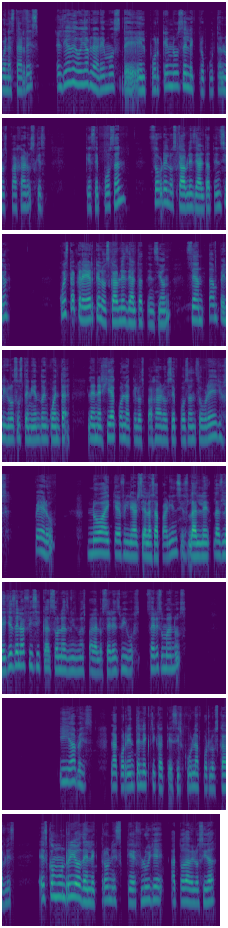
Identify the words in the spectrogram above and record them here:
Buenas tardes. El día de hoy hablaremos de por qué no se electrocutan los pájaros que, que se posan sobre los cables de alta tensión. Cuesta creer que los cables de alta tensión sean tan peligrosos teniendo en cuenta la energía con la que los pájaros se posan sobre ellos. Pero no hay que afiliarse a las apariencias. las leyes de la física son las mismas para los seres vivos, seres humanos y aves. La corriente eléctrica que circula por los cables es como un río de electrones que fluye a toda velocidad.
